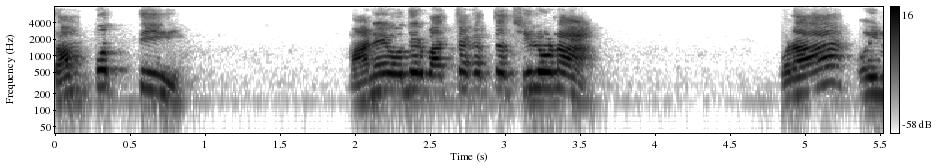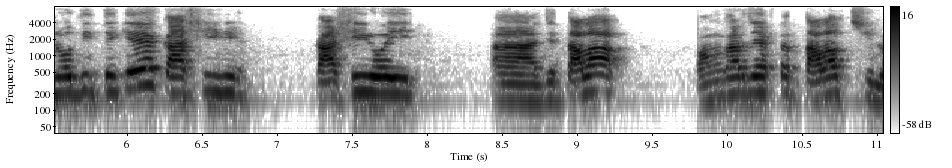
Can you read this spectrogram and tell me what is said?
দম্পতি মানে ওদের বাচ্চা কাচ্চা ছিল না। ওরা ওই নদী থেকে কাশী, কাশীর ওই যে তালাব, গঙ্গার যে একটা তালাব ছিল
